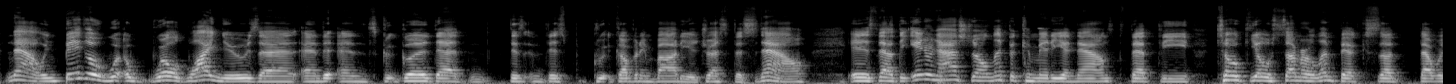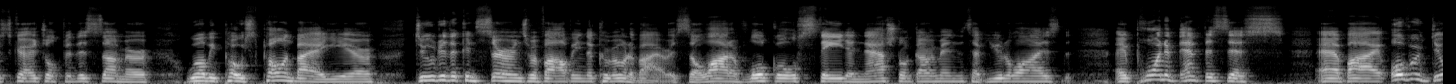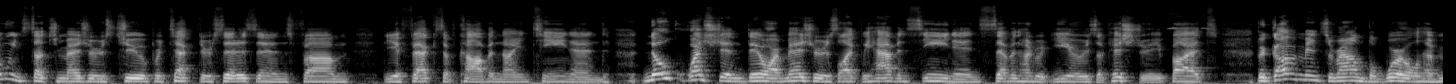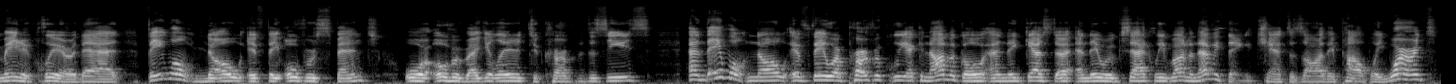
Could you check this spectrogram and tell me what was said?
Now, in bigger worldwide news, and and and it's good that this this governing body addressed this now, is that the International Olympic Committee announced that the Tokyo Summer Olympics uh, that were scheduled for this summer will be postponed by a year due to the concerns revolving the coronavirus. So, a lot of local, state, and national governments have utilized a point of emphasis uh, by overdoing such measures to protect their citizens from the effects of COVID 19. And no question, there are measures like we haven't seen in 700 years of history, but the governments around the world have made it clear that they won't know if they overspent or overregulated to curb the disease. And they won't know if they were perfectly economical and they guessed uh, and they were exactly running everything. Chances are they probably weren't.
